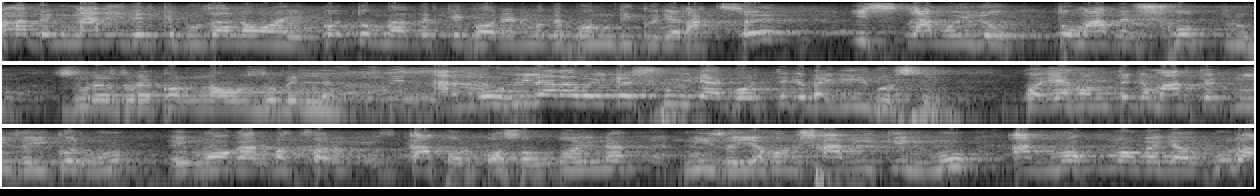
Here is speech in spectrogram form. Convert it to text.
আমাদের নারীদেরকে বোঝানো হয় তোমাদেরকে ঘরের মধ্যে বন্দি করে রাখছে। ইসলাম হইল তোমাদের শত্রু। জোরে জোরে কন্যা উজুবিল্লা আর মহিলারা ওইটা শুই না, ঘর থেকে বাইরেই করছে এখন থেকে মার্কেট নিজেই করব এই মগার বাচ্চার কাপড় পছন্দ হয় না, নিজেই এখন শাড়ি কিনবো আর মগ মগা যাও, গুড়া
